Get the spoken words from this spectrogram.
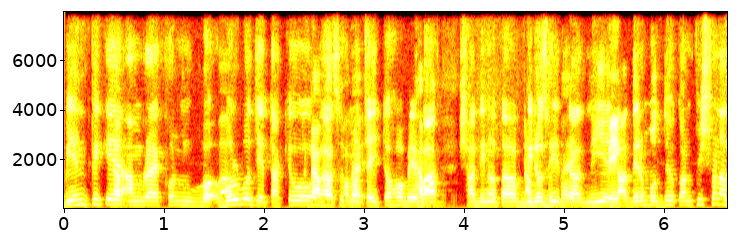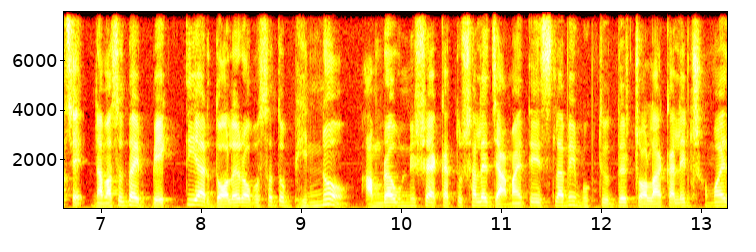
বিএনপি কে না, আমরা এখন বলব যে তাকেও ক্ষমা চাইতে হবে বা স্বাধীনতা বিরোধিতা নিয়ে তাদের মধ্যেও কনফিউশন আছে। না মাসুদ ভাই ব্যক্তি আর দলের অবস্থা তো ভিন্ন। আমরা উনিশশো একাত্তর সালে জামায়াতে ইসলামী মুক্তিযুদ্ধের চলাকালীন সময়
